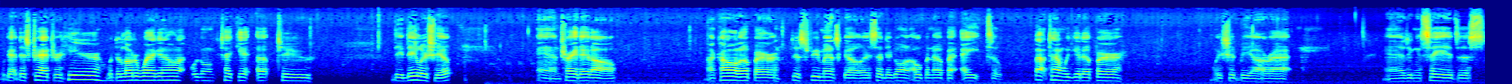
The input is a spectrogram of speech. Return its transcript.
we got this tractor here with the loader wagon on it. We're going to take it up to the dealership and trade it off. I called up there just a few minutes ago. They said they're going to open up at 8. So about time we get up there, we should be alright. As you can see, it's this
